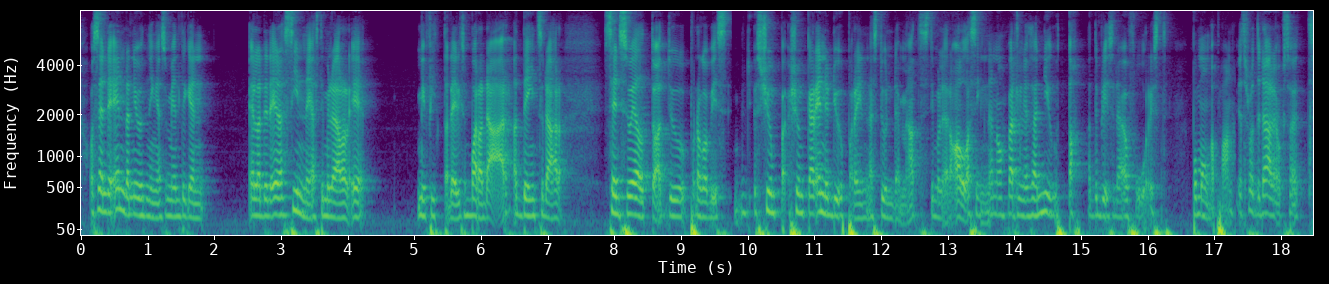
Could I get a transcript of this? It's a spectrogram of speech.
och sen det enda njutningen som egentligen, eller det enda sinne jag stimulerar är min fitta, det är liksom bara där. Att det är inte sådär sensuellt och att du på något vis sjunker, ännu djupare in i den här stunden med att stimulera alla sinnen och verkligen så här njuta. Att det blir sådär euforiskt på många plan. Jag tror att det där är också ett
